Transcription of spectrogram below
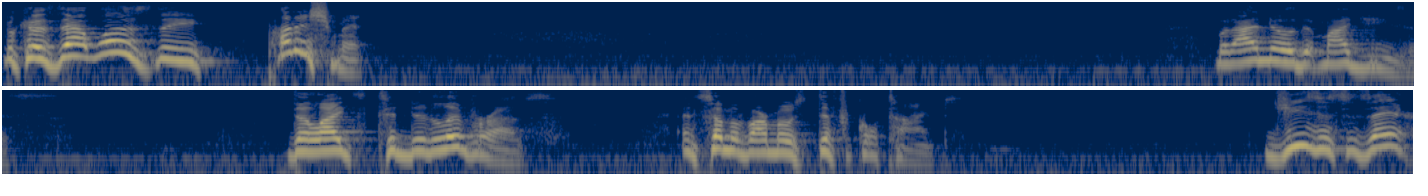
Because that was the punishment But I know that my Jesus delights to deliver us in some of our most difficult times. Jesus is there.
